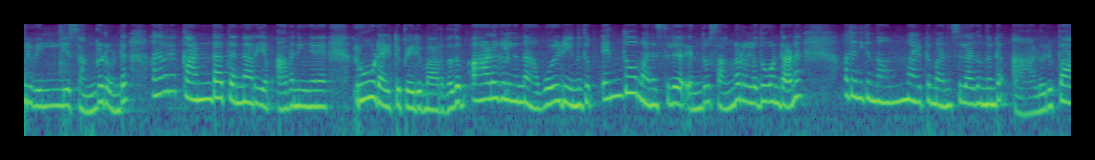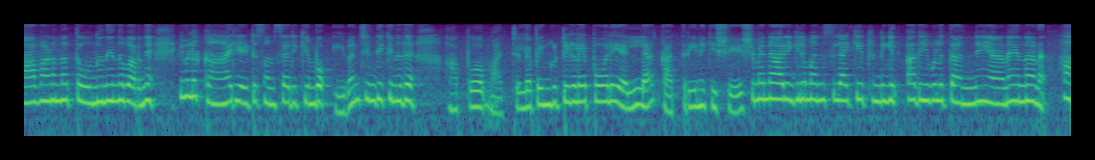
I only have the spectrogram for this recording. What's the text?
ഒരു വലിയ സങ്കടമുണ്ട്. അതവനെ കണ്ടാൽ തന്നെ അറിയാം അവനിങ്ങനെ റൂഡായിട്ട് പെരുമാറുന്നതും ആളുകളിൽ നിന്ന് അവോയ്ഡ് ചെയ്യുന്നതും എന്തോ മനസ്സിൽ എന്തോ സങ്കടമുള്ളത് കൊണ്ടാണ് അതെനിക്ക് നന്നായിട്ട് മനസ്സിലാകുന്നുണ്ട്. ആളൊരു പാവാണെന്ന് തോന്നുന്നതെന്ന് പറഞ്ഞ് ഇവൾ കാര്യമായിട്ട് സംസാരിക്കുമ്പോൾ ഇവൻ ചിന്തിക്കുന്നത് അപ്പോൾ മറ്റുള്ള പെൺകുട്ടികളെ പോലെയല്ല കത്രീനയ്ക്ക് ശേഷം എന്നെ ആരെങ്കിലും മനസ്സിലാക്കിയിട്ടുണ്ടെങ്കിൽ അത് ഇവൾ തന്നെയാണ് എന്നാണ്. ആ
